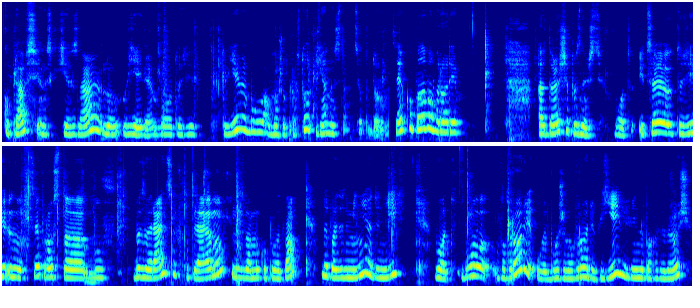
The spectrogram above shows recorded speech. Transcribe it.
Куплявся, наскільки я знаю, ну, в Єві, бо тоді тільки в Єві було, а може простор, я не знаю, це подарунок. Це я купила в Аврорі. А, до речі, по. От. І це тоді, ну, це просто був без варіантів, купляємо. Ми з вами купили два. Ну, один мені, один їй. От. Бо в Аврорі, ой, боже, в Аврорі, в Єві він набагато дорожчий.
